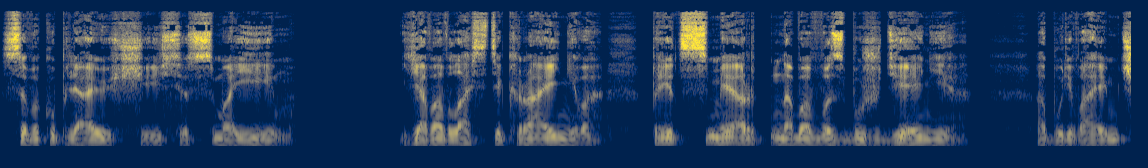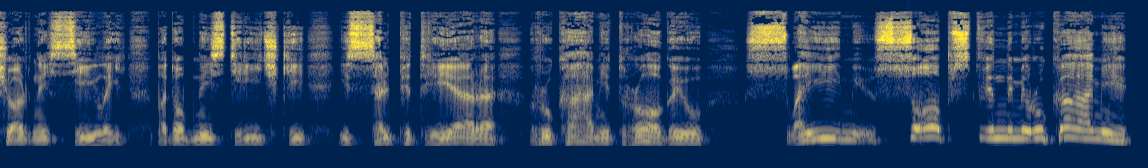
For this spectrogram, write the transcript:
совокупляющееся с моим. Я во власти крайнего, предсмертного возбуждения обуреваем черной силой, подобно истеричке из сальпетриера, руками трогаю, своими собственными руками,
